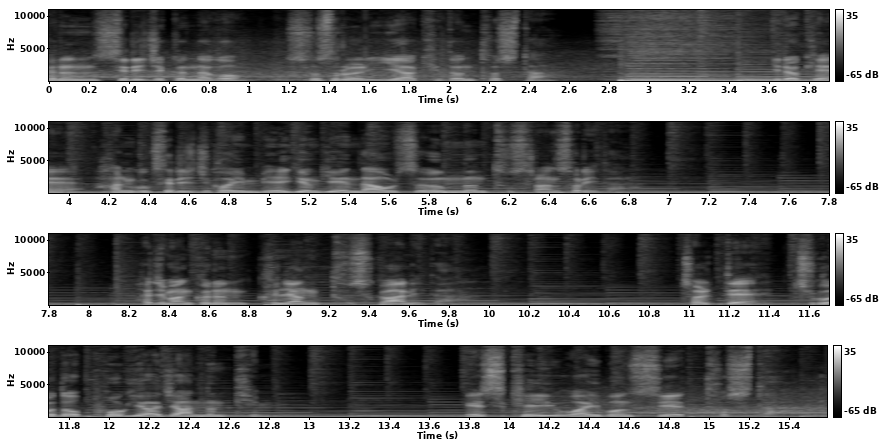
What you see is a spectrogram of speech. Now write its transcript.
그는 시리즈 끝나고 수술을 예약해둔 투수다. 이렇게 한국 시리즈 거의 매 경기에 나올 수 없는 투수란 소리다. 하지만 그는 그냥 투수가 아니다. 절대 죽어도 포기하지 않는 팀. SK 와이번스의 투수다.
